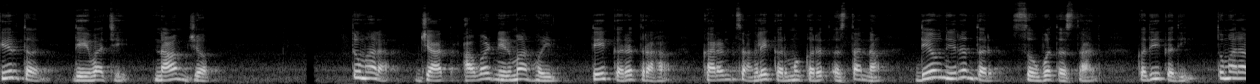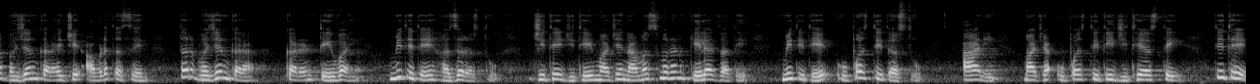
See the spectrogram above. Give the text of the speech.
कीर्तन देवाचे नाम जप. तुम्हाला ज्यात आवड निर्माण होईल ते करत राहा. कारण चांगले कर्म करत असताना देव निरंतर सोबत असतात. कधी कधी तुम्हाला भजन करायचे आवडत असेल तर भजन करा कारण तेव्हाही मी तिथे हजर असतो. जिथे जिथे माझे नामस्मरण केल्या जाते मी तिथे उपस्थित असतो. आणि माझ्या उपस्थिती जिथे असते तिथे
